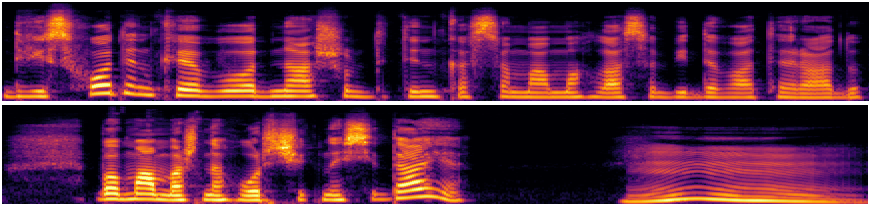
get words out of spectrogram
дві сходинки або одна, щоб дитинка сама могла собі давати раду. Бо мама ж на горщик не сідає. М.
